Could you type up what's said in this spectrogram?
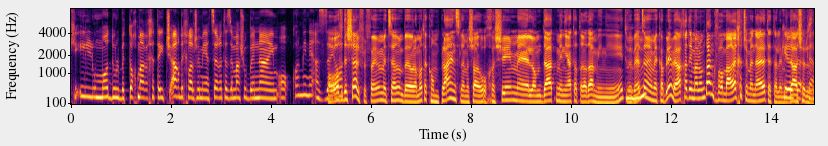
כאילו מודול בתוך מערכת ה-HR בכלל שמייצרת איזה משהו ביניים, או כל מיני או הזיות. off the shelf, לפעמים אצלנו בעולמות ה compliance, למשל, רוכשים אה, לומדת מניעת הטרדה מינית, ובעצם הם מקבלים ביחד עם הלומדן כבר מערכת שמנהלת את הלמידה כאילו, של זה.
